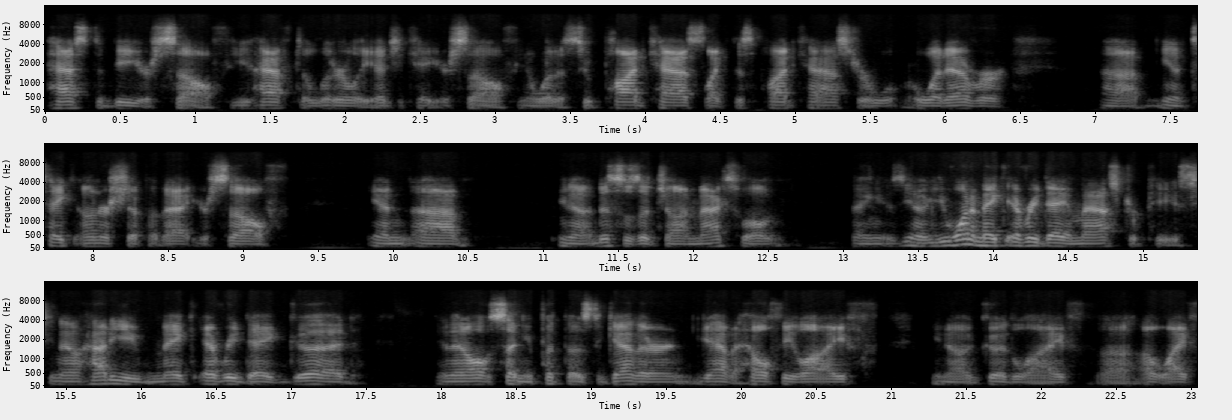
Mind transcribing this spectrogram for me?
has to be yourself you have to literally educate yourself you know whether it's through podcasts like this podcast or, or whatever uh, you know take ownership of that yourself and uh, you know, this was a John Maxwell thing is, you know, you want to make every day a masterpiece. You know, how do you make every day good? And then all of a sudden you put those together and you have a healthy life, you know, a good life, uh, a life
